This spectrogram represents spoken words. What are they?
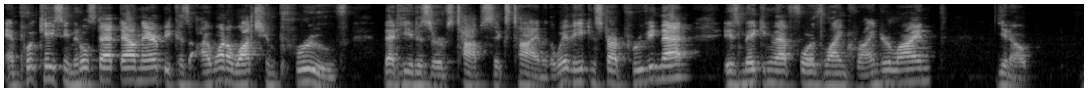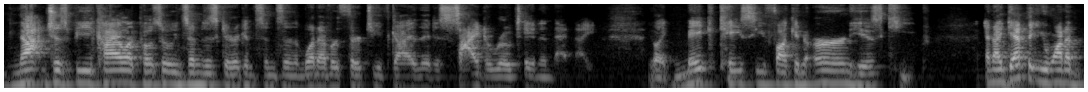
and put Casey Mittelstadt down there because I want to watch him prove that he deserves top six time. And the way that he can start proving that is making that fourth line grinder line, you know, not just be Kyle Okposo and Zemgus Girgensons and whatever 13th guy they decide to rotate in that night. Like make Casey fucking earn his keep. And I get that you want to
